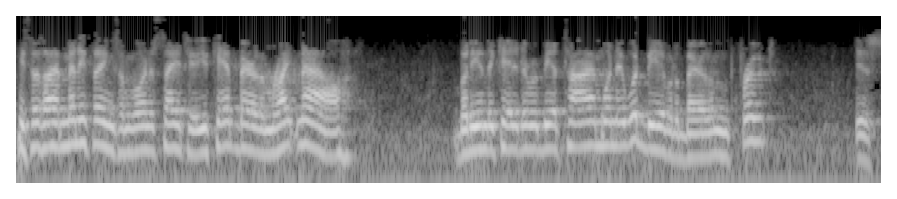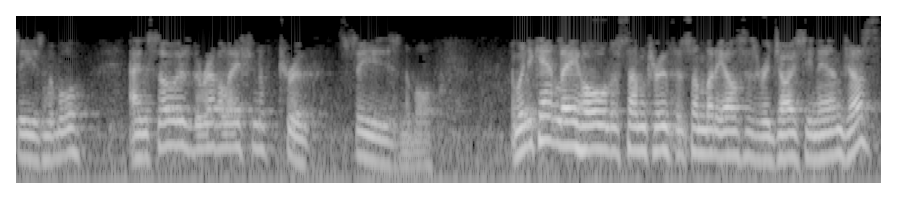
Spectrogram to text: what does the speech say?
He says, I have many things I'm going to say to you. You can't bear them right now. But he indicated there would be a time when they would be able to bear them. Fruit is seasonable, and so is the revelation of truth seasonable. And when you can't lay hold of some truth that somebody else is rejoicing in, just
